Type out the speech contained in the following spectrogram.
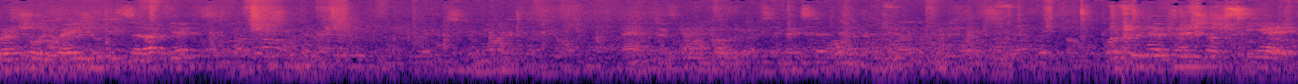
Differential equation set up yet? What's the definition of CA?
